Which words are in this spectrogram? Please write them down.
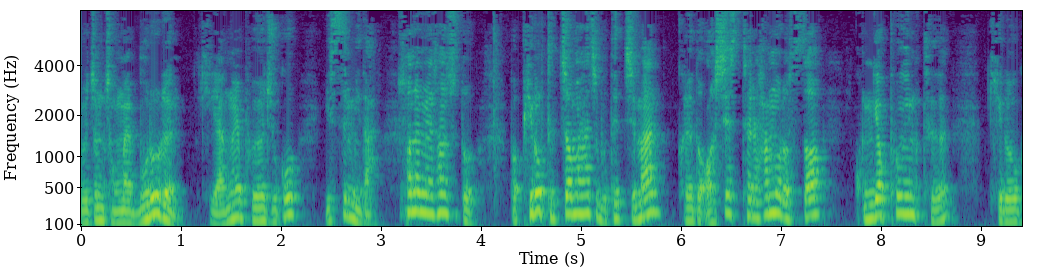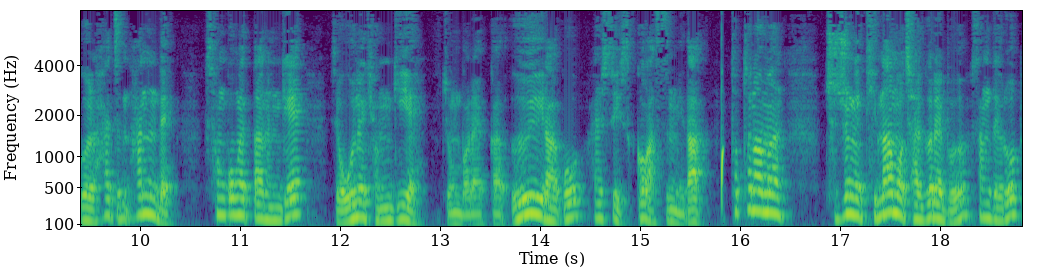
요즘 정말 물오른 기량을 보여주고 있습니다. 손흥민 선수도 뭐 비록 득점을 하지 못했지만 그래도 어시스트를 함으로써 공격 포인트 기록을 하는데 성공했다는 게 오늘 경기에 좀 뭐랄까 의의라고 할 수 있을 것 같습니다. 토트넘은 주중에 디나모 자그레브 상대로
